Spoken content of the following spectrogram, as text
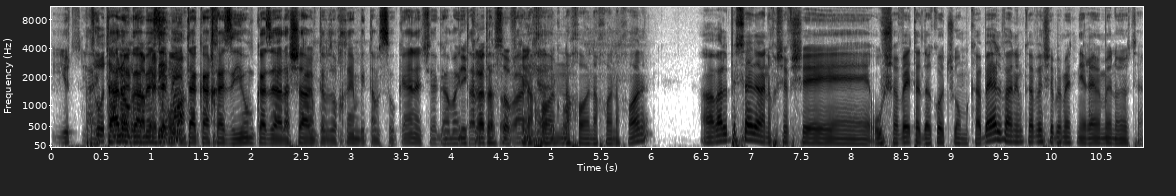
שיצרו את הייתה לו גם איזה. בעיטה ככה, איזה איום כזה על השער, אם אתם זוכרים, בעיטה מסוכנת, שגם הייתה... לקראת הסוף, כן. נכון, כן. נכון, נכון, נכון. אבל בסדר, אני חושב שהוא שווה את הדקות שהוא מקבל, ואני מקווה שבאמת נראה ממנו יותר.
